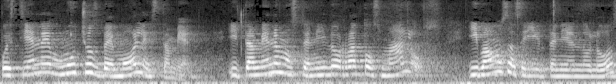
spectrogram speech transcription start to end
pues tiene muchos bemoles también. Y también hemos tenido ratos malos y vamos a seguir teniéndolos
